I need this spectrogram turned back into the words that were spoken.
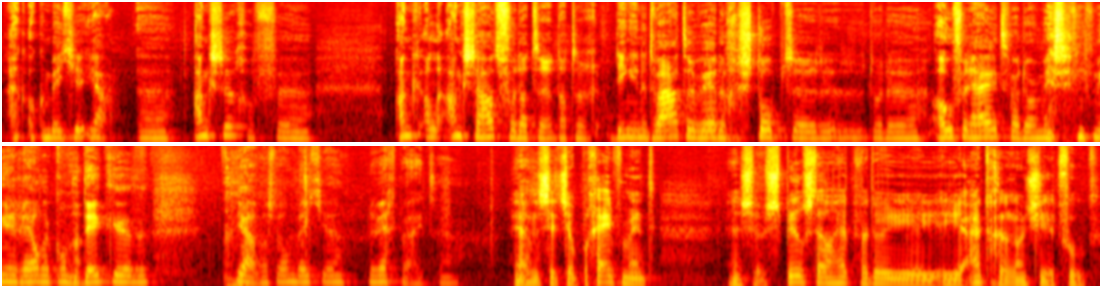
eigenlijk ook een beetje ja, angstig of eh, ang- alle angsten had voordat er, dat er dingen in het water werden gestopt eh, de- door de overheid, waardoor mensen niet meer helder konden denken. Ja, was wel een beetje de weg kwijt. ja. Ja, dus dat je op een gegeven moment een speelstijl hebt waardoor je je, uitgerangeerd voelt.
